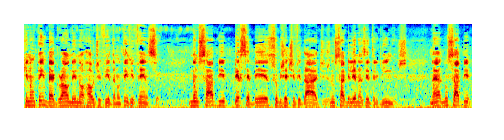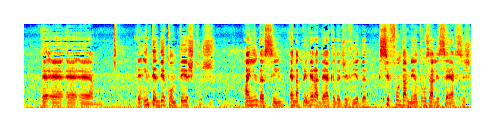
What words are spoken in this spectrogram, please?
que não tem background nem know-how de vida, não tem vivência, não sabe perceber subjetividades, não sabe ler nas entrelinhas, né? não sabe é, é, é, é entender contextos, ainda assim é na primeira década de vida que se fundamentam os alicerces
